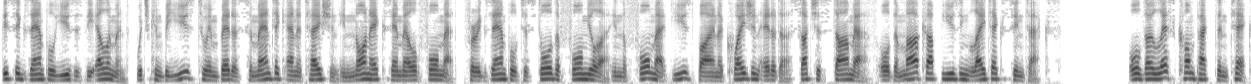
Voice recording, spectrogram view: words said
This example uses the element, which can be used to embed a semantic annotation in non-XML format, for example to store the formula in the format used by an equation editor such as StarMath or the markup using LaTeX syntax. Although less compact than TeX,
